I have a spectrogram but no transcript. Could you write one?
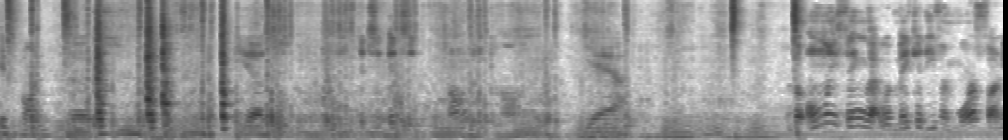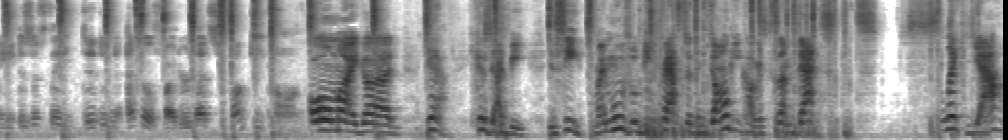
it's fun. Yes. Yes. It's it's Donkey Kong. Yeah. The only thing that would make it even more funny is if they did an Echo Fighter that's Funky Kong. Oh my god. Yeah, because I'd be. You see, my moves would be faster than Donkey Kong's because I'm that slick. Yeah.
